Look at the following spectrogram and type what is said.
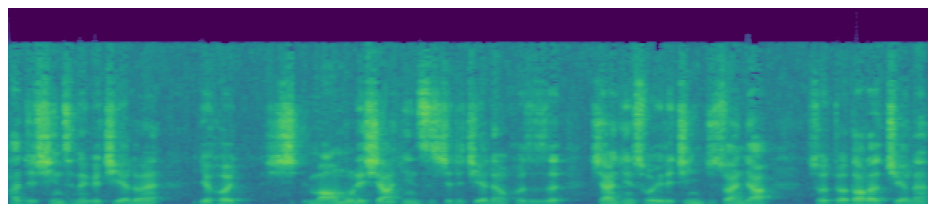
他就形成了一个结论，以后盲目的相信自己的结论，或者是相信所谓的经济专家所得到的结论。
